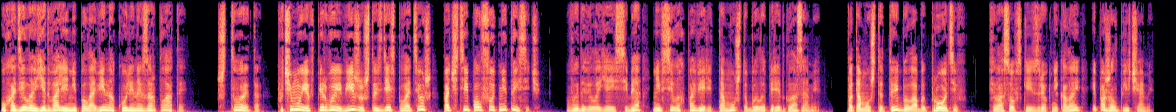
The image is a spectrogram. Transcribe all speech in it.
уходила едва ли не половина Колиной зарплаты. Что это? Почему я впервые вижу, что здесь платеж почти полсотни тысяч? Выдавила я из себя, не в силах поверить тому, что было перед глазами. «Потому что ты была бы против», — философски изрек Николай и пожал плечами.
